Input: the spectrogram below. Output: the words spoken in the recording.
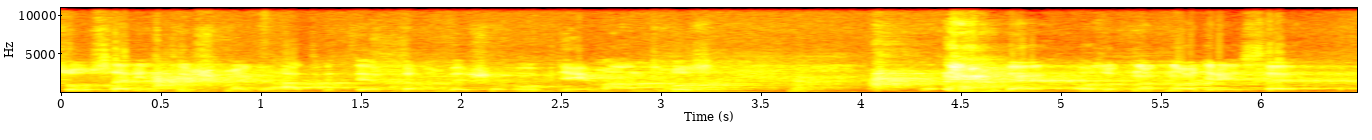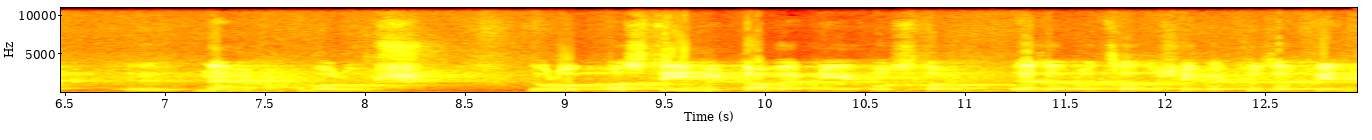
szó szerint is, meg átvitt értelemben is a hóbgyémánthoz, de azoknak nagy része nem valós dolog. Az tény, hogy Tavernier hozta 1600-as évek közepén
